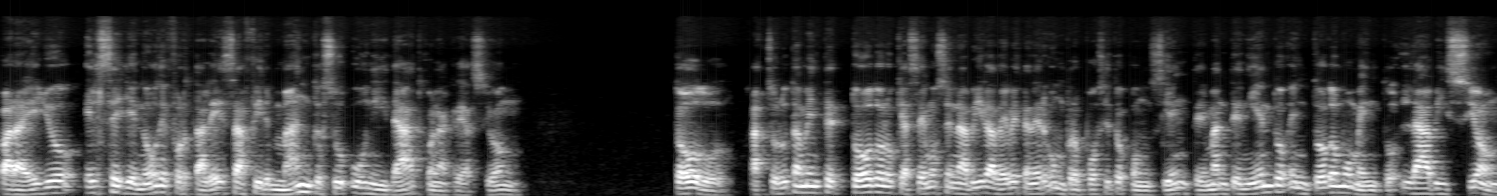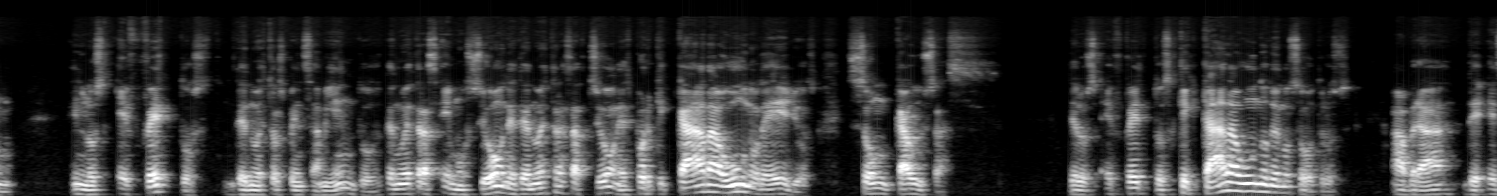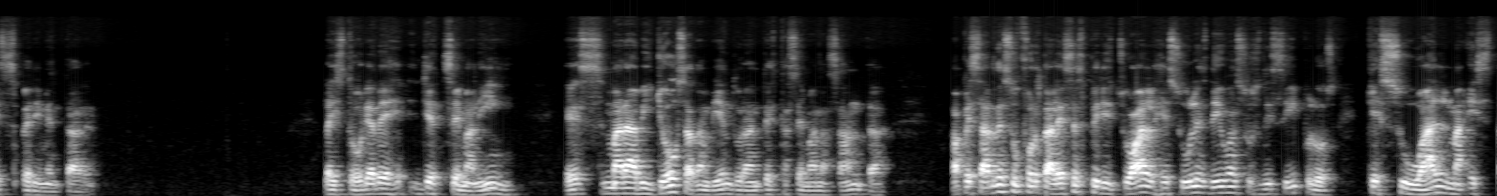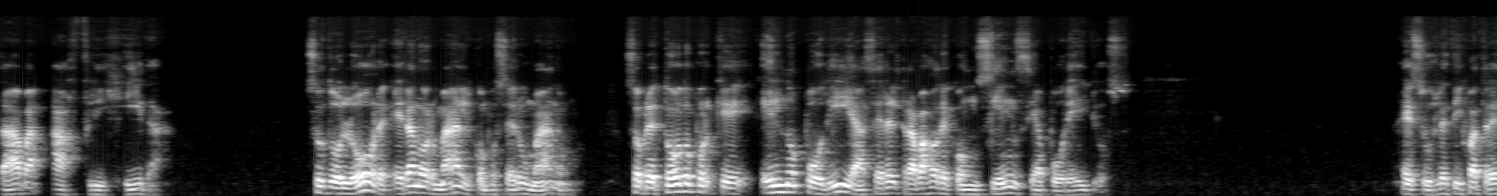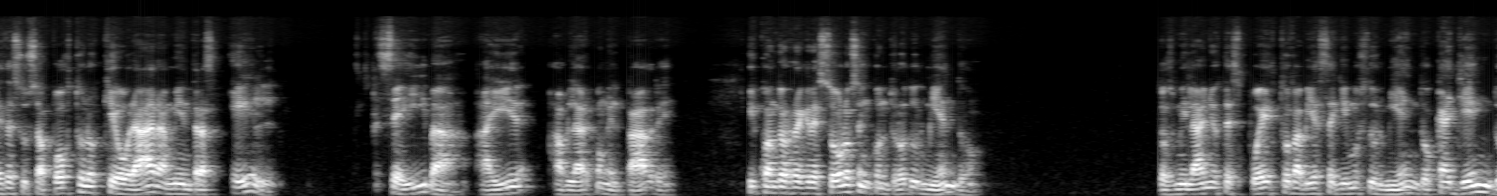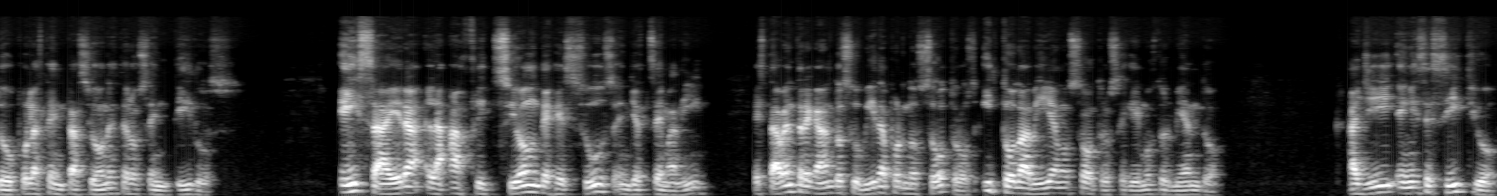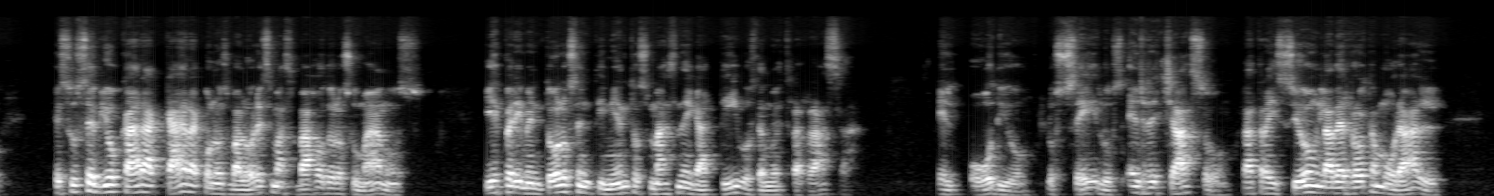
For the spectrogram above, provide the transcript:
Para ello, Él se llenó de fortaleza afirmando su unidad con la creación. Todo, absolutamente todo lo que hacemos en la vida debe tener un propósito consciente, manteniendo en todo momento la visión en los efectos de nuestros pensamientos, de nuestras emociones, de nuestras acciones, porque cada uno de ellos son causas de los efectos que cada uno de nosotros habrá de experimentar. La historia de Getsemaní es maravillosa también durante esta Semana Santa. A pesar de su fortaleza espiritual, Jesús les dijo a sus discípulos, que su alma estaba afligida. Su dolor era normal como ser humano, sobre todo porque él no podía hacer el trabajo de conciencia por ellos. Jesús les dijo a tres de sus apóstolos que oraran mientras él se iba a ir a hablar con el Padre. Y cuando regresó los encontró durmiendo. Dos mil años después todavía seguimos durmiendo, cayendo por las tentaciones de los sentidos. Esa era la aflicción de Jesús en Getsemaní. Estaba entregando su vida por nosotros y todavía nosotros seguimos durmiendo. Allí, en ese sitio, Jesús se vio cara a cara con los valores más bajos de los humanos y experimentó los sentimientos más negativos de nuestra raza el odio, los celos, el rechazo, la traición, la derrota moral,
